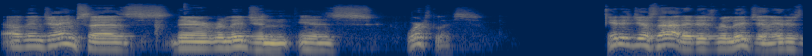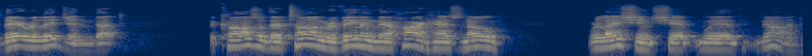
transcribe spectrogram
uh, then James says their religion is worthless. It is just that. It is religion. It is their religion that, because of their tongue revealing their heart, has no relationship with God.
